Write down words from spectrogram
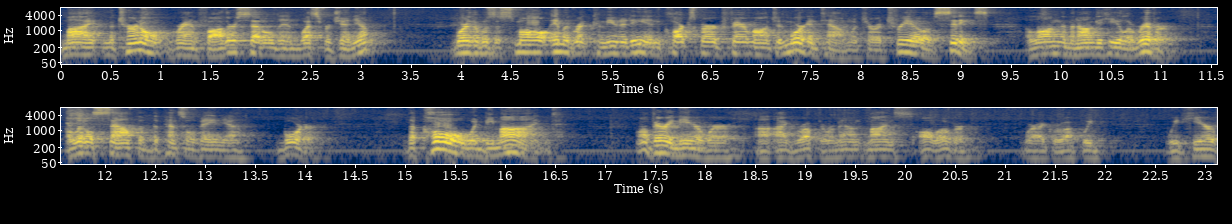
My maternal grandfather settled in West Virginia, where there was a small immigrant community in Clarksburg, Fairmont, and Morgantown, which are a trio of cities along the Monongahela River, a little south of the Pennsylvania border. The coal would be mined, well, very near where uh, I grew up. There were mines all over where I grew up. We'd, we'd hear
